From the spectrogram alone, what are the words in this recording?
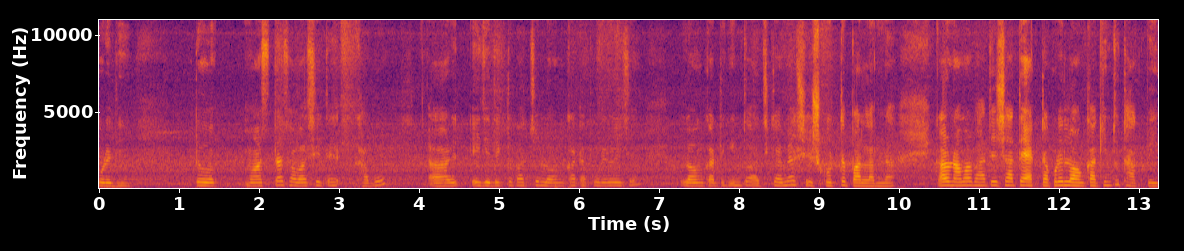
করে দিই। তো মাছটা সবার সাথে খাব। আর এই যে দেখতে পাচ্ছ, লঙ্কাটা পড়ে রয়েছে। লঙ্কাটি কিন্তু আজকে আমি আর শেষ করতে পারলাম না। কারণ আমার ভাতের সাথে একটা করে লঙ্কা কিন্তু থাকবেই।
